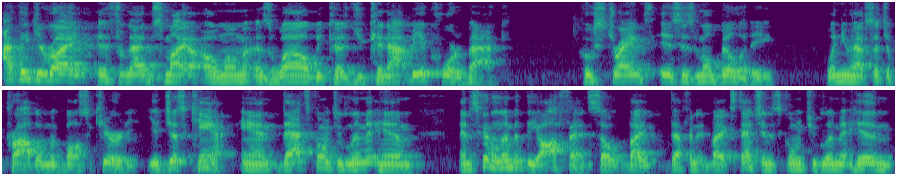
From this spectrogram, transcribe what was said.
I think you're right. If that's my oh moment as well, because you cannot be a quarterback whose strength is his mobility when you have such a problem with ball security. You just can't. And that's going to limit him and it's going to limit the offense. So by definite by extension, it's going to limit him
